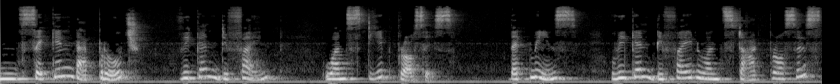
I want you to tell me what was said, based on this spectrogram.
in second approach we can define one state process. That means we can define one start process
